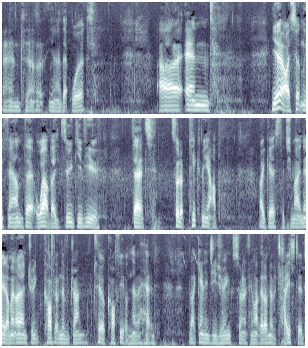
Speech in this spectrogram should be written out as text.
and uh, you know that works. Uh, and yeah, I certainly found that wow, they do give you that sort of pick me up, I guess that you may need. I mean, I don't drink coffee. I've never drunk tea or coffee. I've never had like energy drinks or anything like that. I've never tasted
